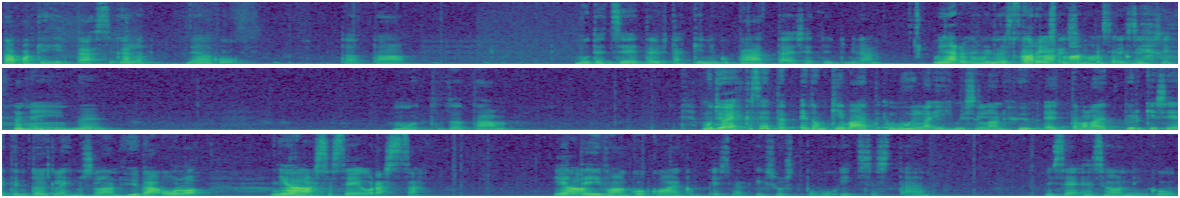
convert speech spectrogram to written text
tapa kehittää sitä. Kyllä, niin kuin, tota, mutta et se, että yhtäkkiä niin kuin päättäisi, että nyt minä Minä ryhdyn nyt tästä karismaattiseksi. niin. niin. Mutta tota, mut jo ehkä se, että, että on kiva, että muilla ihmisillä on hyvä, että tavallaan että pyrkii siihen, että toisilla ihmisillä on hyvä olo Joo. omassa seurassa. Että ei vaan koko aika esimerkiksi just puhu itsestään. Niin se, se on niinku...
